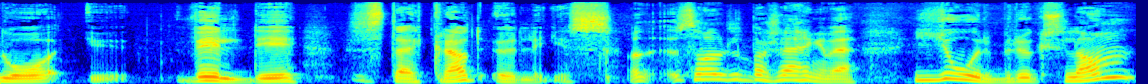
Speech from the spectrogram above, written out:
nå i veldig sterk grad ødelegges. Så bare så jeg henger med. Jordbruksland,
